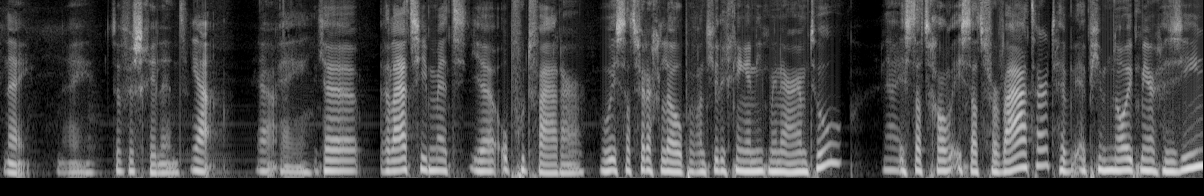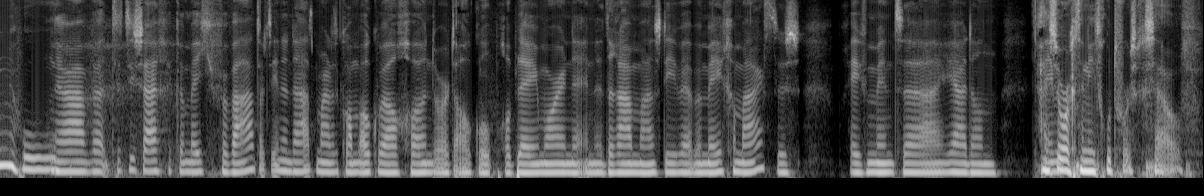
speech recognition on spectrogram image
nee, nee, te verschillend. Ja, Ja. Je relatie met je opvoedvader, hoe is dat verder gelopen? Want jullie gingen niet meer naar hem toe. Nee. Is dat gewoon, is dat verwaterd? Heb, heb je hem nooit meer gezien? Hoe? Ja, we, het is eigenlijk een beetje verwaterd inderdaad. Maar dat kwam ook wel gewoon door het alcoholprobleem hoor. En de, en de drama's die we hebben meegemaakt. Dus op een gegeven moment, eh, ja, dan... Hij zorgde niet goed voor zichzelf.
